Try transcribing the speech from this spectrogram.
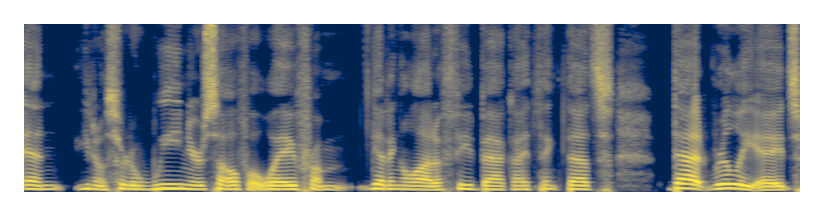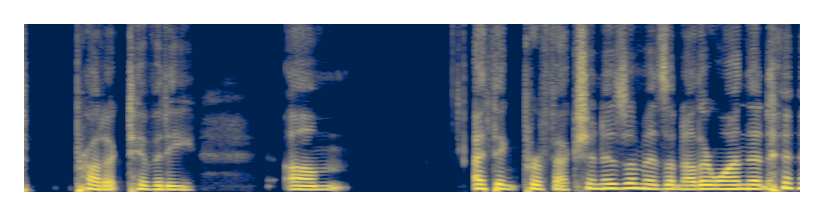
and you know sort of wean yourself away from getting a lot of feedback i think that's that really aids productivity um i think perfectionism is another one that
